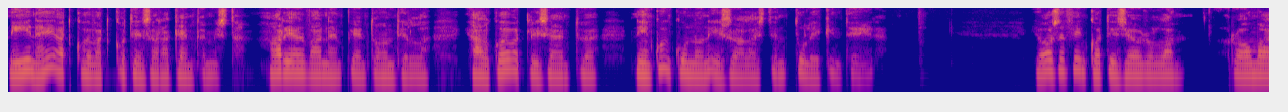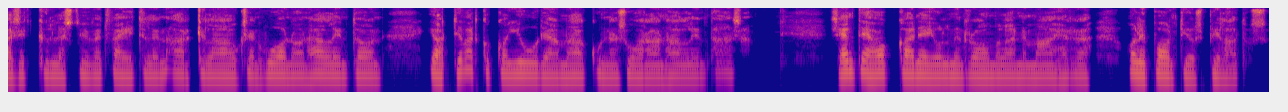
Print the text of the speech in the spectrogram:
Niin he jatkoivat kotinsa rakentamista Marian vanhempien tontilla ja alkoivat lisääntyä niin kuin kunnon israelaisten tulikin tehdä. Joosefin kotiseudulla roomalaiset kyllästyivät vähitellen Arkelaauksen huonoon hallintoon ja ottivat koko Juudean maakunnan suoraan hallintaansa. Sen tehokkain ja julmin roomalainen maaherra oli Pontius Pilatus.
